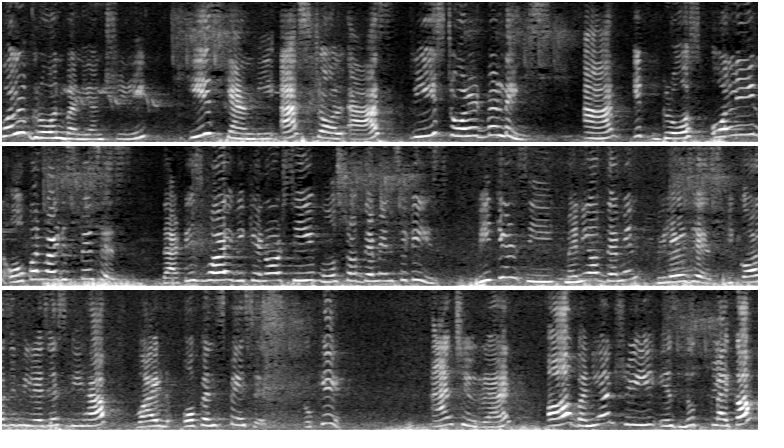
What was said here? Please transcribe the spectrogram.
full grown banyan tree is can be as tall as three storied buildings and it grows only in open wide spaces. That is why we cannot see most of them in cities. We can see many of them in villages because in villages we have wide open spaces. Okay. And children, a banyan tree is looked like a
